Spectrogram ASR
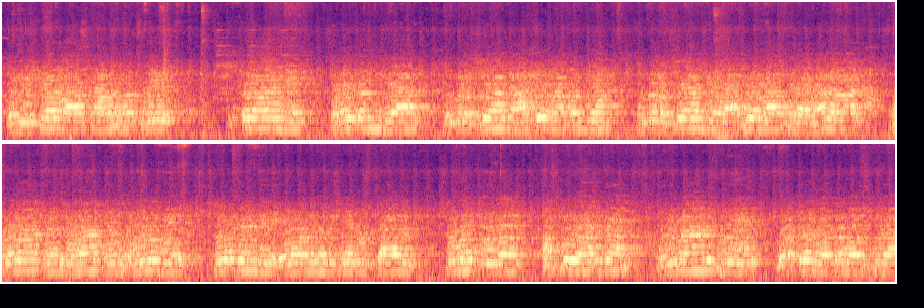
శ్రీ విశ్వవాస నామ సంవత్సరే पुराणे पुरकन्यां सुकलक्ष्यानाशयवापन्यां सुकलक्ष्यामेवाप्रभाप्रभा पुरवाकेशवाकेशयोगे शिवगणे एवमिषेरुत्तान् शुभशुभ अशुभार्ग श्रीमान् श्री गोत्र गोत्रभाष्या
